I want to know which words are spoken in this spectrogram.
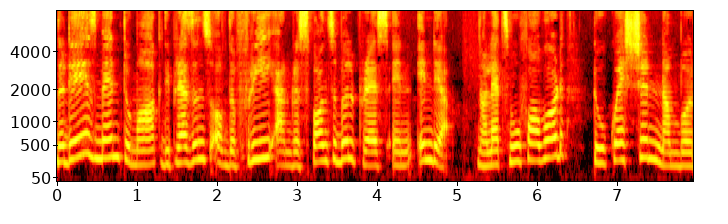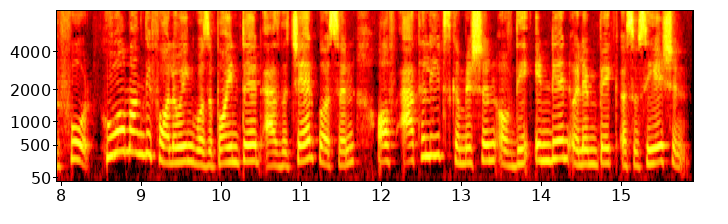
The day is meant to mark the presence of the free and responsible press in India. Now let's move forward to question number 4. Who among the following was appointed as the chairperson of Athletes Commission of the Indian Olympic Association?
